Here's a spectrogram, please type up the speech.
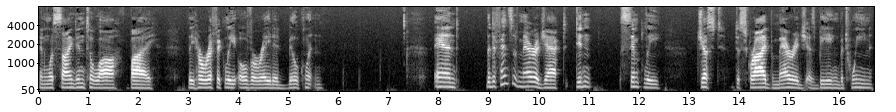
and was signed into law by the horrifically overrated Bill Clinton. And the Defense of Marriage Act didn't simply just describe marriage as being between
